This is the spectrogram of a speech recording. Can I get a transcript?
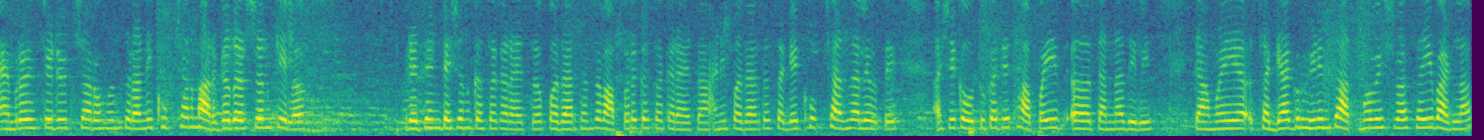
ॲम्ब्रो इन्स्टिट्यूटच्या रोहन सरांनी खूप छान मार्गदर्शन केलं प्रेझेंटेशन कसं करायचं पदार्थांचा वापर कसा करायचा आणि पदार्थ सगळे खूप छान झाले होते अशी कौतुकाची थापही त्यांना दिली. त्यामुळे सगळ्या गृहिणींचा आत्मविश्वासही वाढला.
